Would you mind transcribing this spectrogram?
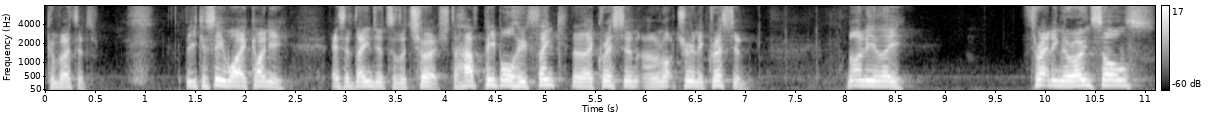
converted. But you can see why, can't you? It's a danger to the church to have people who think that they're Christian and are not truly Christian. Not only are they threatening their own souls,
